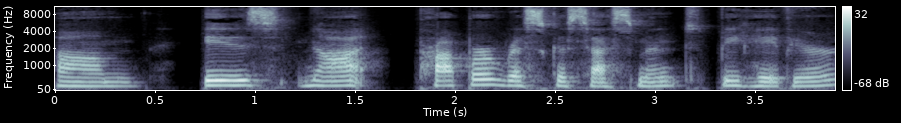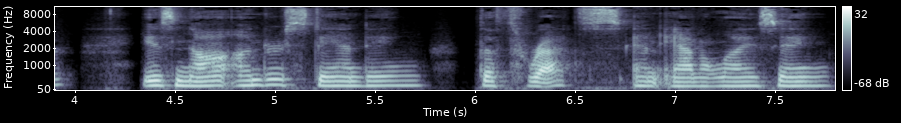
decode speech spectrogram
um, is not proper risk assessment behavior, is not understanding the threats and analyzing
